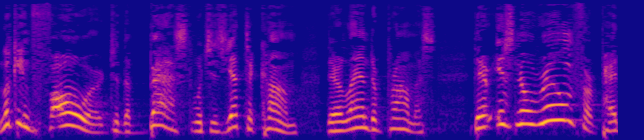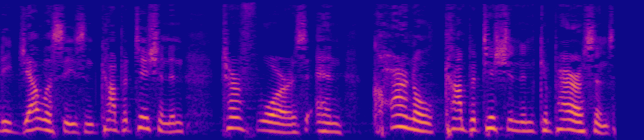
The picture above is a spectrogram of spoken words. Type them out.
looking forward to the best which is yet to come, their land of promise, there is no room for petty jealousies and competition and turf wars and carnal competition and comparisons.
